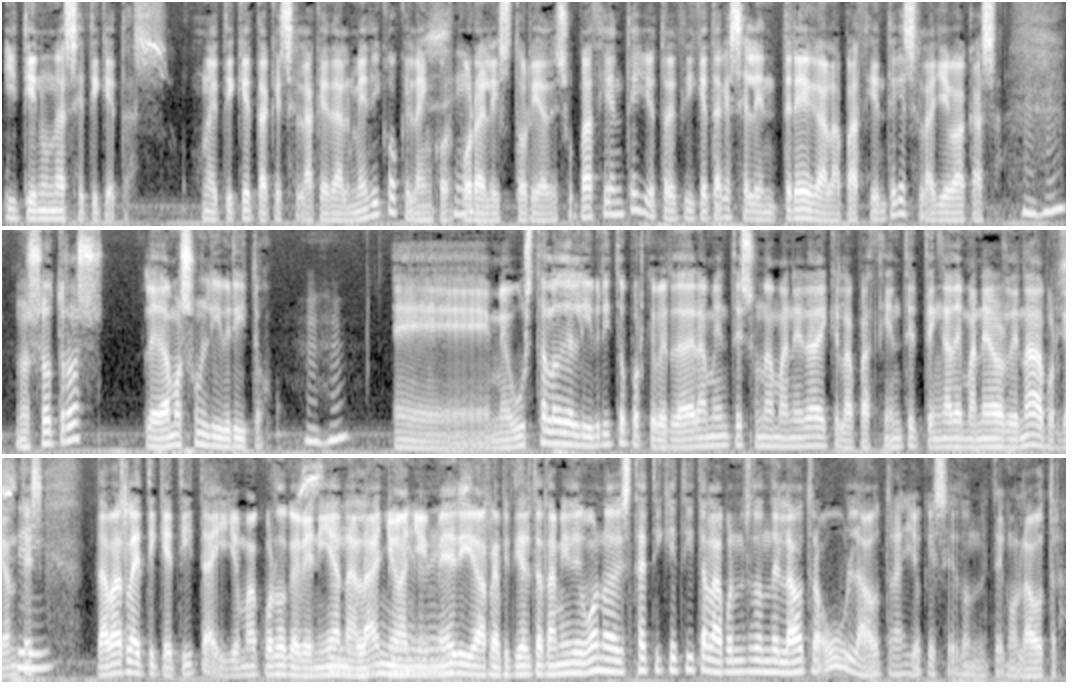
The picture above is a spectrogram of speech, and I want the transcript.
y tiene unas etiquetas. Una etiqueta que se la queda al médico, que la incorpora Sí. a la historia de su paciente, y otra etiqueta que se le entrega a la paciente, que se la lleva a casa. Nosotros le damos un librito. Eh, me gusta lo del librito porque verdaderamente es una manera de que la paciente tenga de manera ordenada, porque Sí. antes dabas la etiquetita y yo me acuerdo que venían Sí, al año, año y medio a repetir el tratamiento y bueno, esta etiquetita la pones donde la otra, uh, la otra, yo qué sé dónde tengo la otra.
